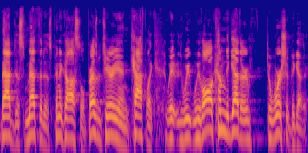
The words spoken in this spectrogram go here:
Baptist, Methodist, Pentecostal, Presbyterian, Catholic. We, we, we've all come together to worship together.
